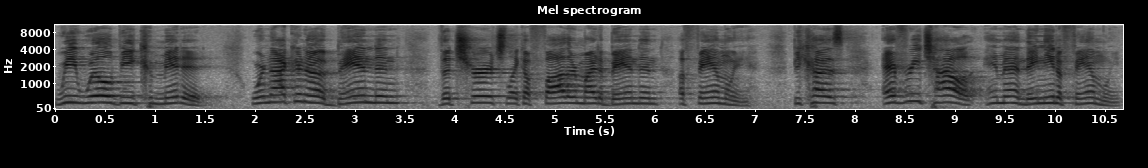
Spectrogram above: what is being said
We will be committed. We're not going to abandon the church like a father might abandon a family because every child, amen, they need a family.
